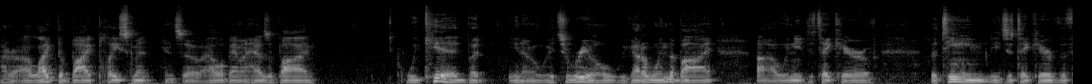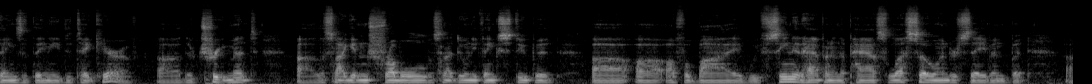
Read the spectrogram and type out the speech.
I, I, like the bye placement, and so Alabama has a bye. We kid, but you know it's real. We got to win the bye. Uh, we need to take care of the team needs to take care of the things that they need to take care of uh, their treatment. Let's not get in trouble. Let's not do anything stupid off a bye. We've seen it happen in the past, less so under Saban, but uh,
